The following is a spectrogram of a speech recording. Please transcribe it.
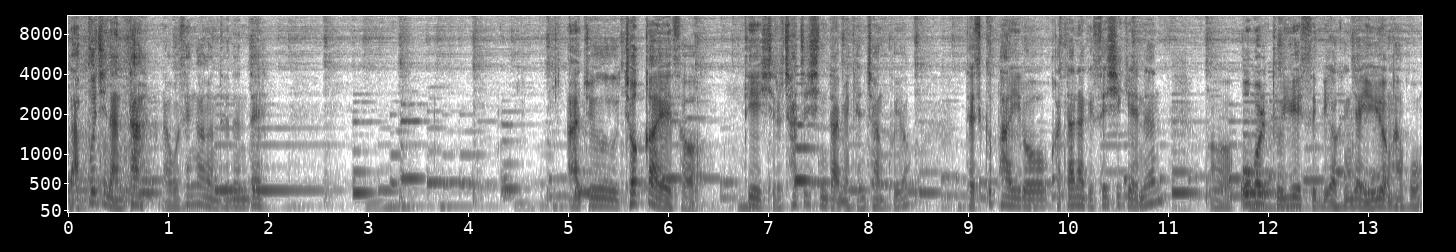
나쁘진 않다라고 생각은 드는데 아주 저가에서 DAC를 찾으신다면 괜찮고요. 데스크파이로 간단하게 쓰시기에는 어, 5V USB가 굉장히 유용하고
